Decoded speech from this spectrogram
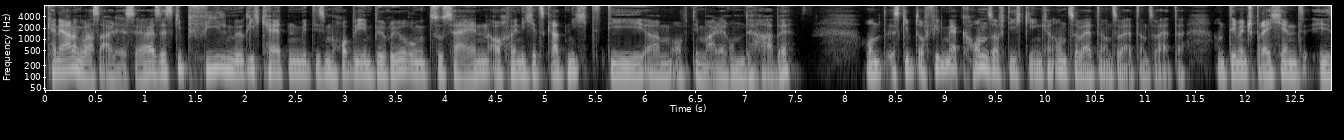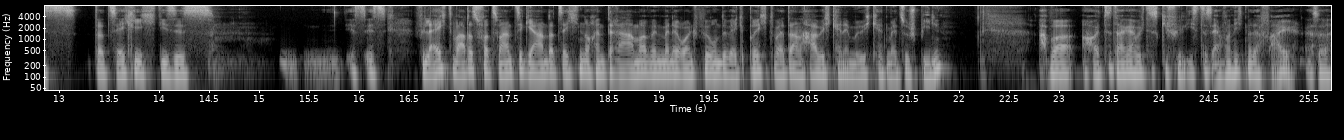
keine Ahnung was alles. Ja. Also es gibt viel Möglichkeiten, mit diesem Hobby in Berührung zu sein, auch wenn ich jetzt gerade nicht die ähm, optimale Runde habe. Und es gibt auch viel mehr Cons, auf die ich gehen kann und so weiter und so weiter und so weiter. Und dementsprechend ist tatsächlich dieses es ist, vielleicht war das vor 20 Jahren tatsächlich noch ein Drama, wenn meine Rollenspielrunde wegbricht, weil dann habe ich keine Möglichkeit mehr zu spielen. Aber heutzutage habe ich das Gefühl, ist das einfach nicht mehr der Fall. Also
